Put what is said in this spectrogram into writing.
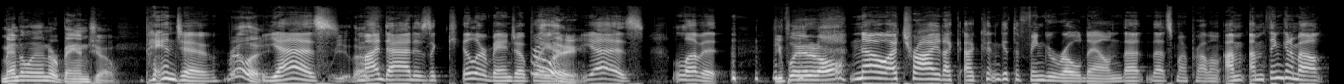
mandolin or banjo? Banjo. Really? Yes. My dad is a killer banjo player. Really? Yes. Love it. you play it at all? no, I tried. I, I couldn't get the finger roll down. That that's my problem. I'm I'm thinking about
